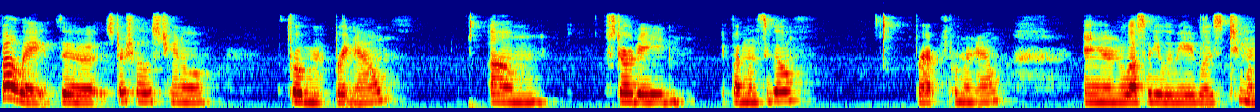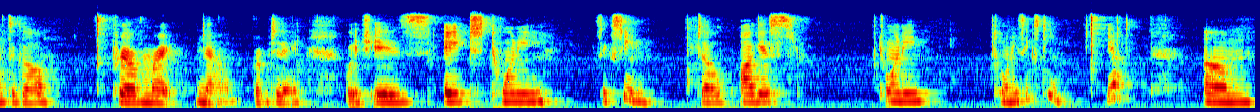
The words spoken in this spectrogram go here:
By the way, the StarTales channel from right now um, started five months ago from right now. And the last video we made was two months ago from right now, from today, which is 8 2016. So August 20, 2016. Yeah. Um,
